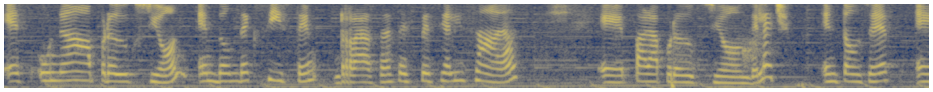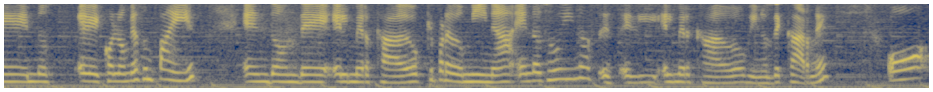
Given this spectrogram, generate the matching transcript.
es una producción en donde existen razas especializadas eh, para producción de leche. Entonces, eh, eh, Colombia es un país en donde el mercado que predomina en los ovinos es el, el mercado de ovinos de carne o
